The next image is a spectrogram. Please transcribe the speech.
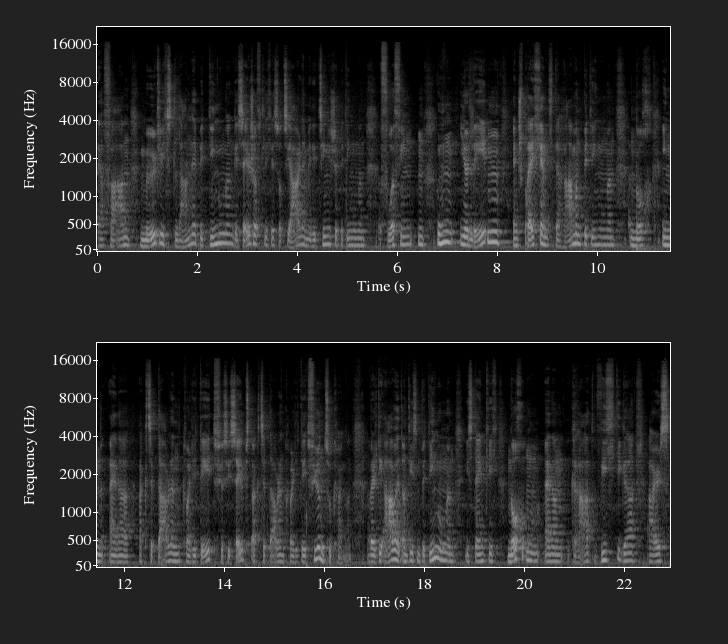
erfahren, möglichst lange Bedingungen, gesellschaftliche, soziale, medizinische Bedingungen vorfinden, um ihr Leben entsprechend entsprechend der Rahmenbedingungen noch in einer akzeptablen Qualität, für sich selbst akzeptablen Qualität führen zu können. Weil die Arbeit an diesen Bedingungen ist, denke ich, noch um einen Grad wichtiger, als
